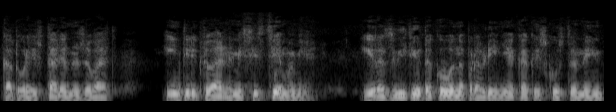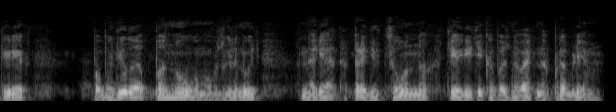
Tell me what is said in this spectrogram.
которые стали называть интеллектуальными системами, и развитие такого направления, как искусственный интеллект, побудило по-новому взглянуть на ряд традиционных теоретико-познавательных проблем,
